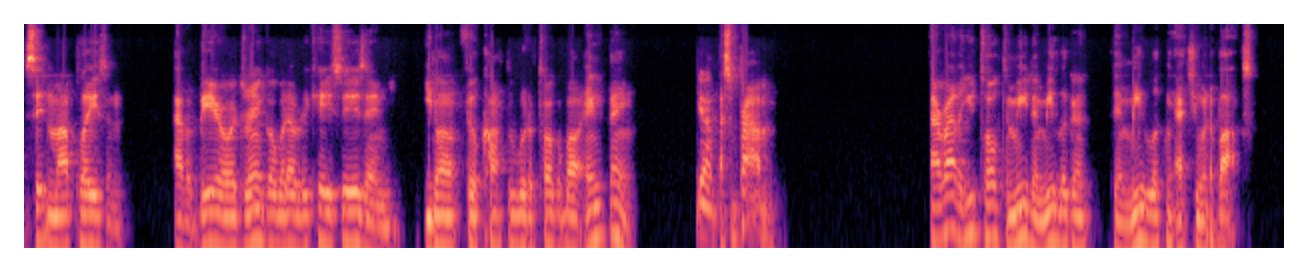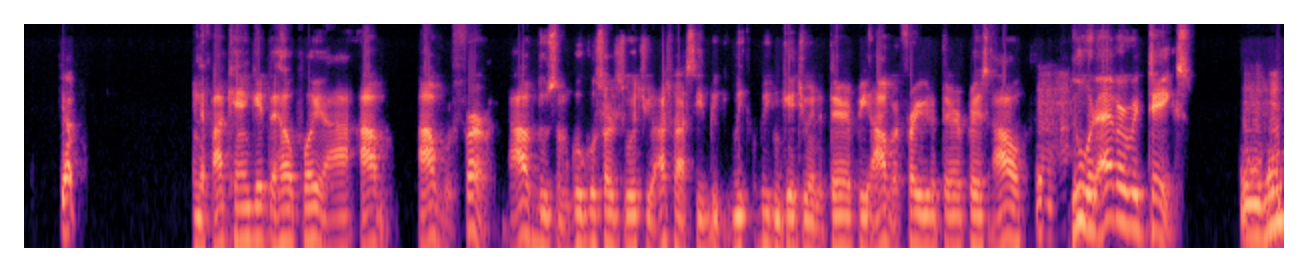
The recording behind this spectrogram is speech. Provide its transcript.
sit in my place and have a beer or a drink or whatever the case is, and you don't feel comfortable to talk about anything. Yeah, that's a problem. I'd rather you talk to me than me looking than me looking at you in the box. Yep. And if I can't get the help for you, I, will I'll refer. I'll do some Google searches with you. I'll try to see we, we, we can get you into therapy. I'll refer you to therapist. I'll mm-hmm. do whatever it takes mm-hmm.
